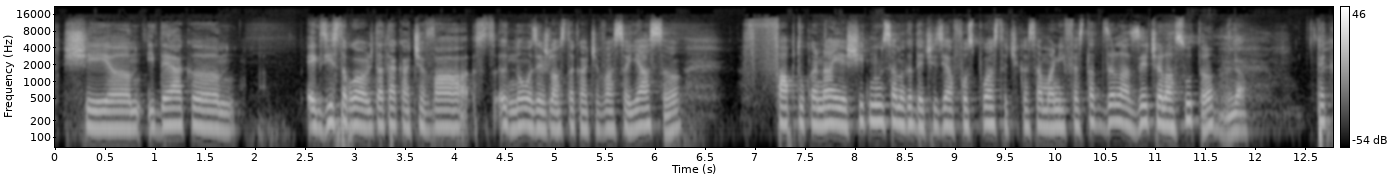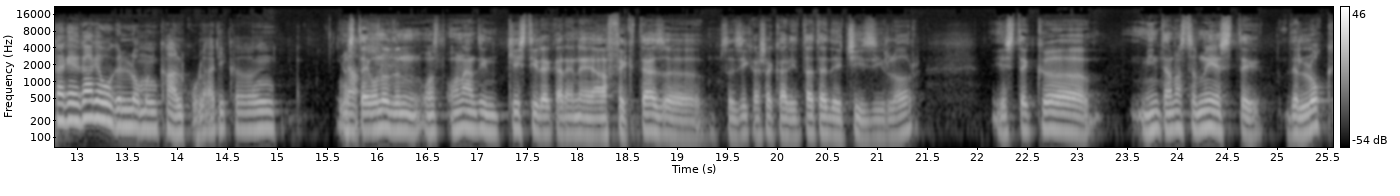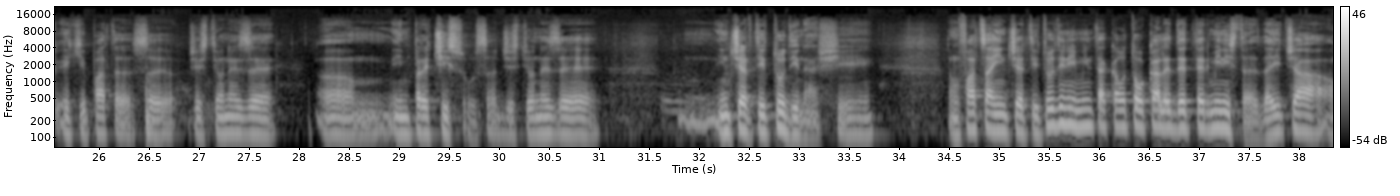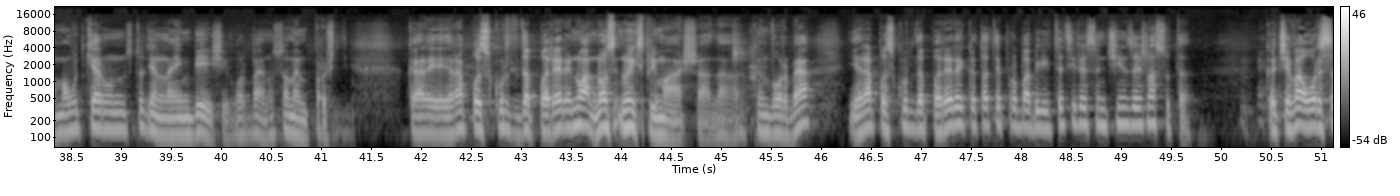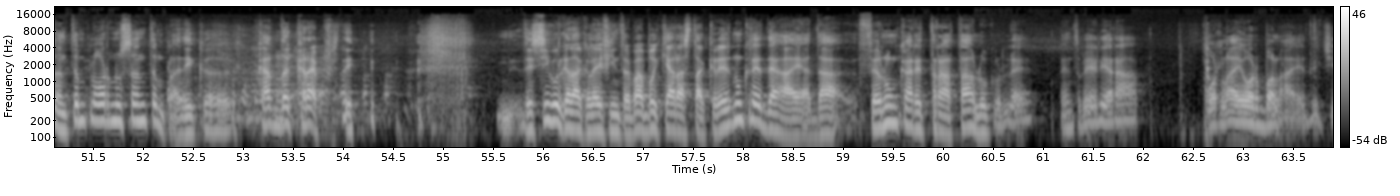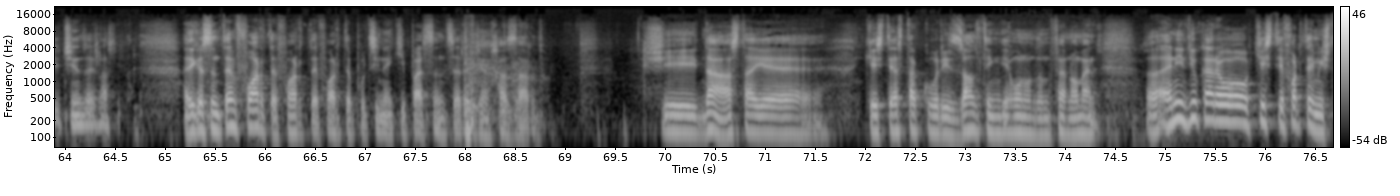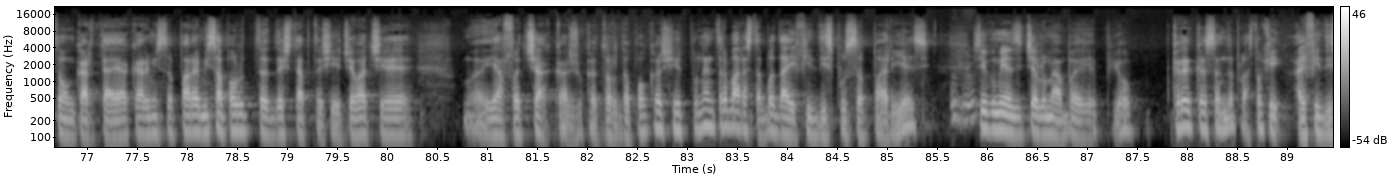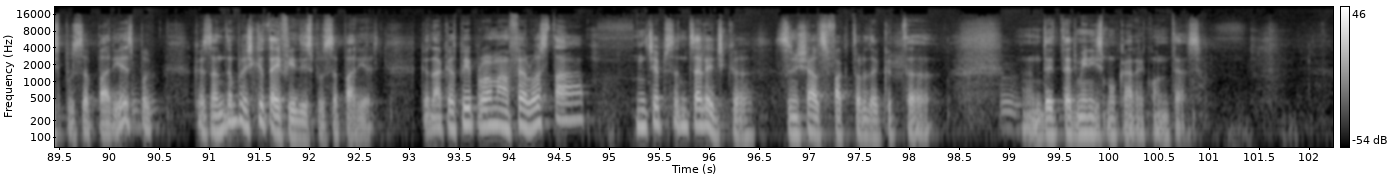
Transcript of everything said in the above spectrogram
și uh, ideea că există probabilitatea ca ceva, 90% ca ceva să iasă, faptul că n-a ieșit nu înseamnă că decizia a fost proastă, ci că s-a manifestat de la 10% Da. pe care rare ori îl luăm în calcul. Adică Asta da. e unul din, una din chestiile care ne afectează, să zic așa, calitatea deciziilor, este că mintea noastră nu este deloc echipată să gestioneze um, imprecisul, să gestioneze incertitudinea și în fața incertitudinii, mintea caută o cale deterministă. De aici am avut chiar un student la MBA și vorba aia, nu sunt oameni proști, care era pe scurt de părere, nu, nu, nu exprima așa, dar când vorbea, era pe scurt de părere că toate probabilitățile sunt 50%. Că ceva ori se întâmplă, ori nu se întâmplă. Adică, cat de crap, știi? Desigur că dacă l-ai fi întrebat, bă, chiar asta crezi? Nu credea aia, dar felul în care trata lucrurile, pentru el era ori la e, ori bălaie, deci e 50%. Adică suntem foarte, foarte, foarte puțin echipați să înțelegem hazardul. Și da, asta e chestia asta cu resulting e unul din fenomen. Uh, Annie Duke are o chestie foarte mișto în cartea aia, care mi se pare, mi s-a părut deșteaptă și e ceva ce uh, ea făcea ca jucător de poker și pune întrebarea asta, bă, da, ai fi dispus să pariezi? Uh-huh. Știi cum e, zice lumea, bă, eu cred că se întâmplă asta. Ok, ai fi dispus să pariezi? Pă, că se întâmplă și cât ai fi dispus să pariezi? Că dacă spui problema în felul ăsta, începi să înțelegi că sunt și alți factori decât uh, determinismul care contează.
